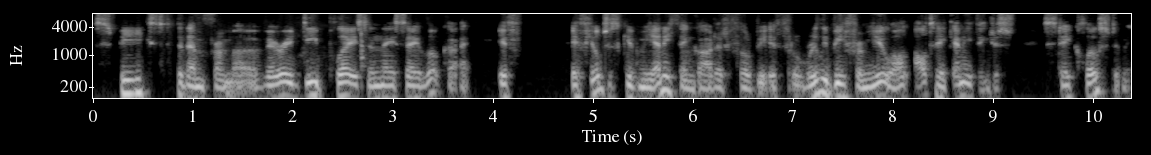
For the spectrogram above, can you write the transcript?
speaks to them from a very deep place, and they say, "Look, I, if if you'll just give me anything, God, if it'll be, if it'll really be from you, I'll, I'll take anything. Just stay close to me.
